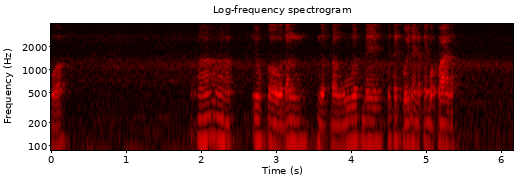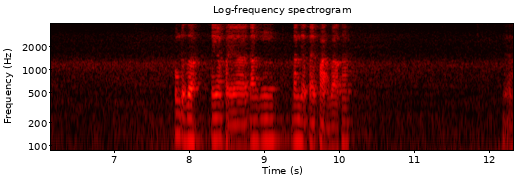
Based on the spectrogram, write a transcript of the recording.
của à, yêu cầu đăng nhập bằng USB cái tay cuối này là cái bỏ qua rồi. Không được rồi anh em phải à, đăng đăng nhập tài khoản vào thôi. À,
